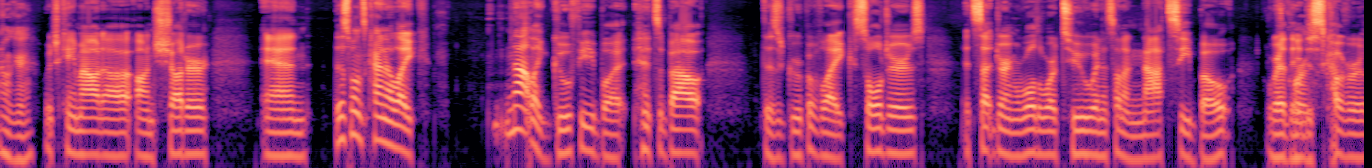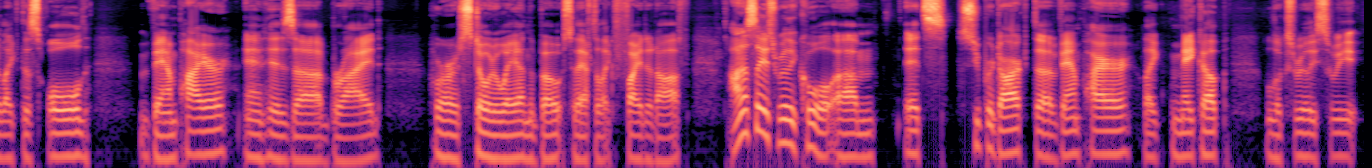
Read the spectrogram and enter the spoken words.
Okay. which came out uh, on Shudder, and this one's kind of like not like goofy, but it's about this group of like soldiers. It's set during World War II and it's on a Nazi boat where they discover like this old vampire and his uh, bride who are stowed away on the boat, so they have to like fight it off. Honestly, it's really cool. Um, it's super dark. The vampire like makeup looks really sweet.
